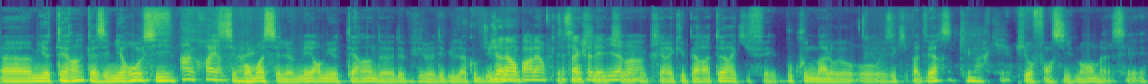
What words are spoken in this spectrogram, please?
Euh, milieu de terrain, Casemiro aussi. Incroyable. C'est pour moi, c'est le meilleur milieu de terrain de- depuis le début de la Coupe du Monde. J'allais en parler en fait, c'est ça que j'allais dire. Qui, est, qui est récupérateur et qui fait beaucoup de mal aux, aux équipes adverses. Qui marque. Puis offensivement, bah, c'est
